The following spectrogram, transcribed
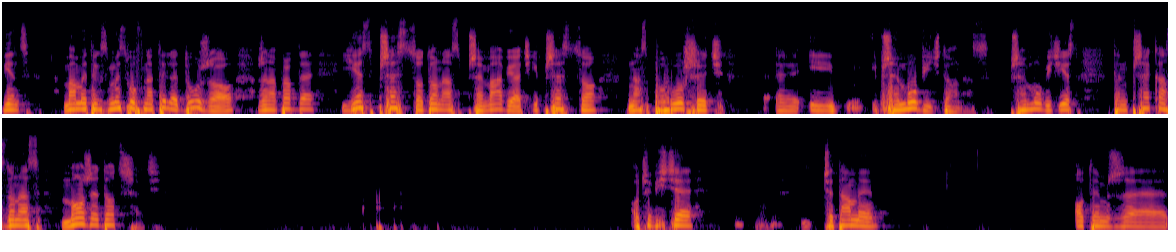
Więc mamy tych zmysłów na tyle dużo, że naprawdę jest przez co do nas przemawiać i przez co nas poruszyć e, i, i przemówić do nas. Przemówić. Jest, ten przekaz do nas może dotrzeć. Oczywiście czytamy o tym, że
